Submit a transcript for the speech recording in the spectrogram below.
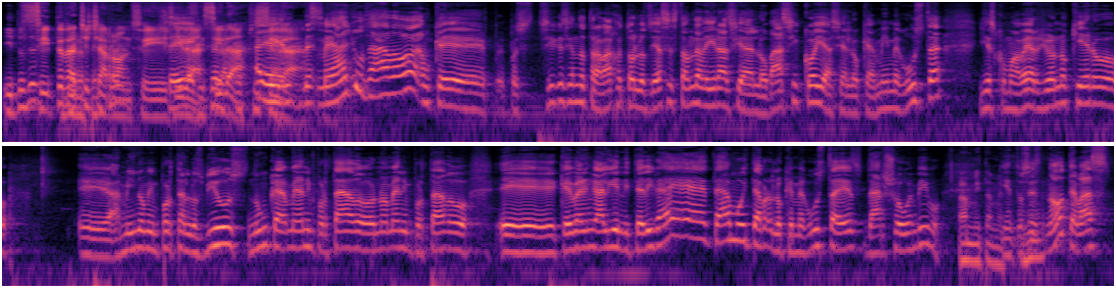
Y entonces, sí te da repente- chicharrón, sí, sí, Sí, da, sí da, sí Eh, da, me, sí. me ha ayudado, aunque pues sigue siendo trabajo todos los días, esta onda de ir hacia lo básico y hacia lo que a mí me gusta. Y es como, a ver, yo no quiero... eh, a mí no me importan los views, nunca me han importado, no me han importado eh, que venga alguien y te diga, eh, te amo y te abro. Lo que me gusta es dar show en vivo. A mí también. Y entonces, no, te vas,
